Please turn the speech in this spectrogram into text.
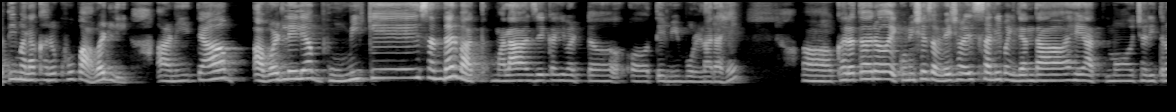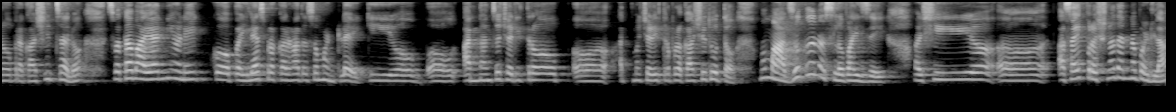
ती मला खरं खूप आवडली. आणि त्या आवडलेल्या भूमिके संदर्भात मला जे काही वाटतं ते मी बोलणार आहे. खरं तर एकोणीसशे चव्वेचाळीस साली पहिल्यांदा हे आत्मचरित्र प्रकाशित झालं. स्वतः बायांनी अनेक पहिल्याच प्रकरणात असं म्हटलं आहे की अण्णांचं चरित्र आत्मचरित्र प्रकाशित होतं. मग माझं का नसलं पाहिजे? अशी असा एक प्रश्न त्यांना पडला.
